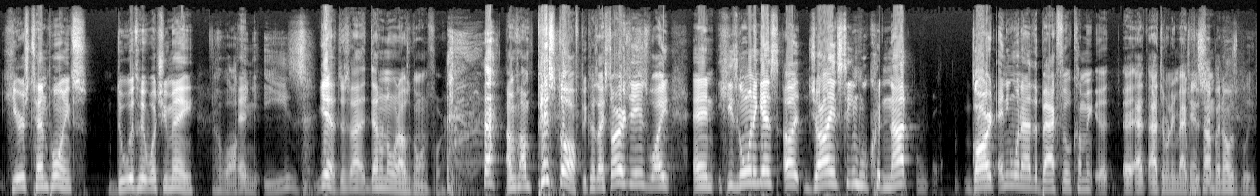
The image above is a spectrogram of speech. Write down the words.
here's 10 points. Do with it what you may. Walking ease. Yeah, just I, I don't know what I was going for. I'm, I'm pissed off because I started James White and he's going against a Giants team who could not guard anyone out of the backfield coming uh, at, at the running back Can't position. stop a nosebleed.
